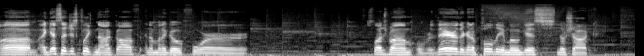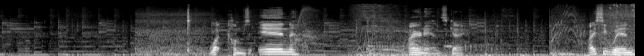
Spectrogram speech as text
Um, I guess I just click knockoff, and I'm gonna go for Sludge Bomb over there. They're gonna pull the Amoonguss. No shock. What comes in? Iron Hands, okay. Icy Wind.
